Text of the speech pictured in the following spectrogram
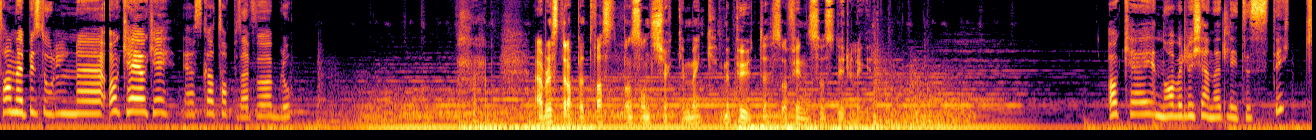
ta ned pistolen. eh, OK, OK. Jeg skal tappe deg for blod. Jeg ble strappet fast på en sånn kjøkkenbenk med pute som finnes hos dyrelegger OK, nå vil du kjenne et lite stikk.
